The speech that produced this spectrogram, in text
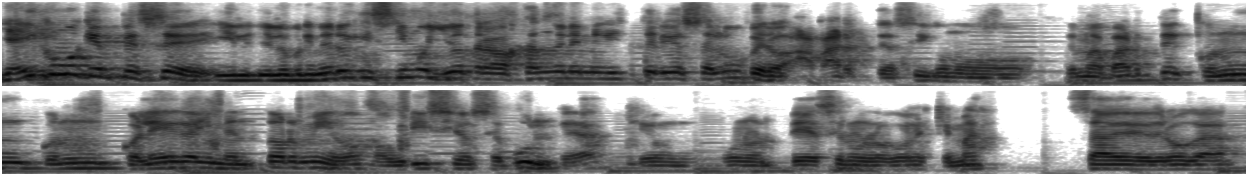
y ahí como que empecé, y, y lo primero que hicimos, yo trabajando en el Ministerio de Salud, pero aparte, así como tema aparte, con un, con un colega y mentor mío, Mauricio Sepúlveda, que un- uno, debe ser uno de los jóvenes que más sabe de droga,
